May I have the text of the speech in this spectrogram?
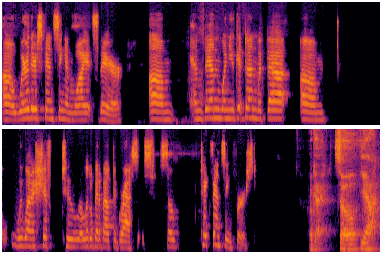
uh, where there's fencing and why it's there. Um, and then when you get done with that, um, we want to shift to a little bit about the grasses. So take fencing first. Okay. So yeah,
